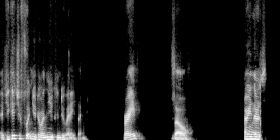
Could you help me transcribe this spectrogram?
if you get your foot in your door then you can do anything right? So i mean there's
